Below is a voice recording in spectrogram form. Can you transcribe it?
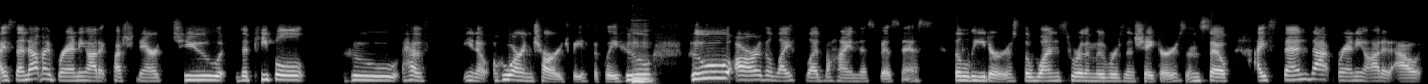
I send out my branding audit questionnaire to the people who have, you know, who are in charge basically, who who are the lifeblood behind this business, the leaders, the ones who are the movers and shakers. And so I send that branding audit out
